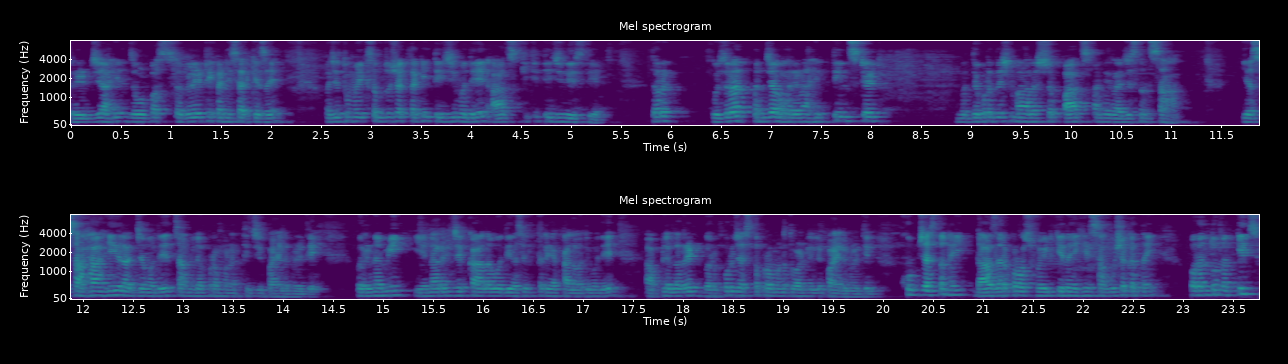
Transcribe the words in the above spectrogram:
रेट जे आहेत जवळपास सगळे ठिकाणी सारखेच आहे. म्हणजे तुम्ही एक समजू शकता की तेजीमध्ये आज किती तेजी दिसते तर गुजरात पंजाब हरियाणा हे तीन स्टेट मध्य प्रदेश महाराष्ट्र पाच आणि राजस्थान सहा. या सहाही राज्यामध्ये चांगल्या प्रमाणात तेजी पाहायला मिळते. परिणामी येणारे जे कालावधी असेल तर या कालावधीमध्ये आपल्याला रेट भरपूर जास्त प्रमाणात वाढलेले पाहायला मिळतील. खूप जास्त नाही दहा हजार क्रॉस होईल की नाही हे सांगू शकत नाही परंतु नक्कीच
